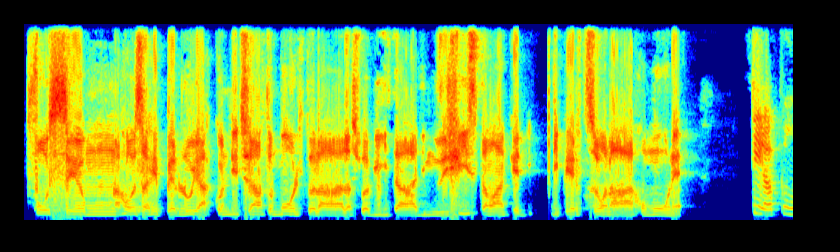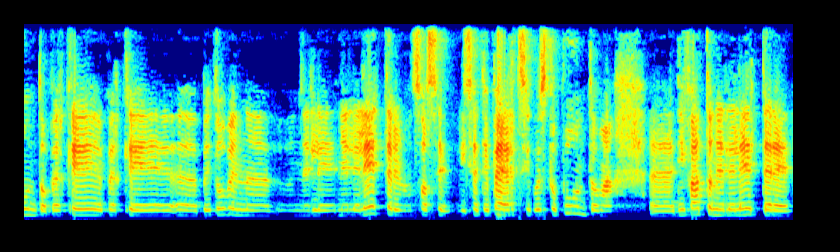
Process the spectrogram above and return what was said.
fosse una cosa che per lui ha condizionato molto la, la sua vita di musicista, ma anche di, di persona comune. Sì, appunto, perché, perché eh, Beethoven nelle, nelle, lettere, non so se vi siete persi questo punto, ma eh, di fatto nelle lettere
